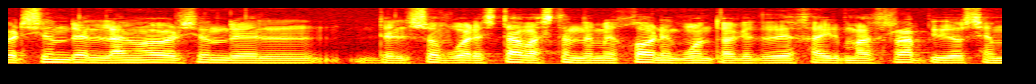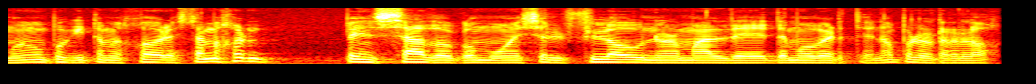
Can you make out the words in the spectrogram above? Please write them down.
versión de la nueva versión del, software está bastante mejor en cuanto a que te deja ir más rápido, se mueve un poquito mejor, está mejor pensado como es el flow normal de, moverte, ¿no? Por el reloj.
